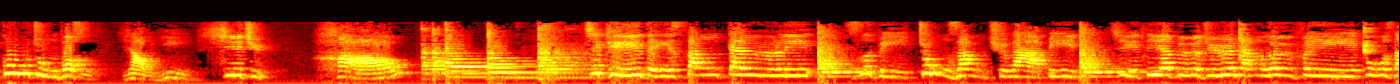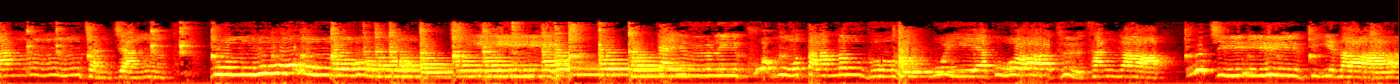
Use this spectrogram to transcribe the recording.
宫中不是，要你先去。好，即刻得上沟里，自比中上去那边，几点半就让路飞过上江江，不母该屋里阔木大农夫，我也过头长啊，不几遍呐。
